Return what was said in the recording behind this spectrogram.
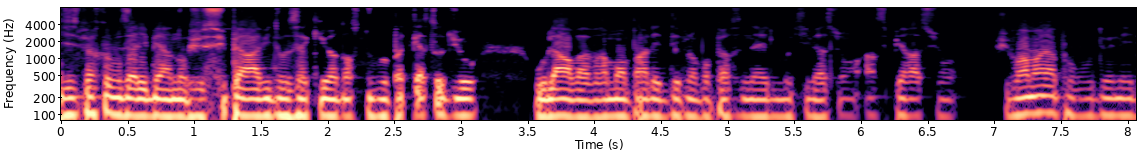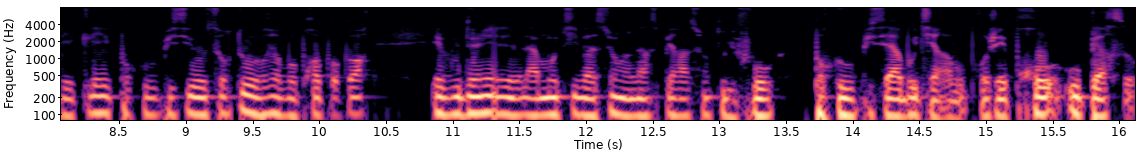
j'espère que vous allez bien. Donc je suis super ravi de vous accueillir dans ce nouveau podcast audio où là on va vraiment parler de développement personnel, motivation, inspiration. Je suis vraiment là pour vous donner les clés pour que vous puissiez surtout ouvrir vos propres portes et vous donner la motivation et l'inspiration qu'il faut pour que vous puissiez aboutir à vos projets pro ou perso.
